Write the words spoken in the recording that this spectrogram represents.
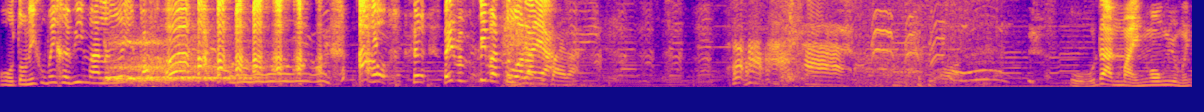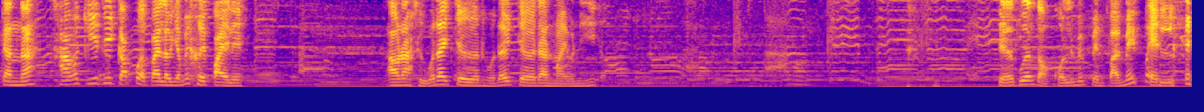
โอ้ตรงนี้กูไม่เคยวิ่งมาเลยก๊อฟเอ้ยอุ้ยอุ้ยอุ้ยอุ้ยเอ้าเฮ้ยนี่มาตัวอะไรอะโอ้โหด่านใหม่งงอยู่เหมือนกันนะทางเมื่อกี้ที่ก๊อฟเปิดไปเรายังไม่เคยไปเลย เอานะถือว่าได้เจอถือว่าได้เจอด่านใหม่วันนี้ เจอเพื่อนสองคนเลยไม่เป็นไปไม่เป็นเลย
